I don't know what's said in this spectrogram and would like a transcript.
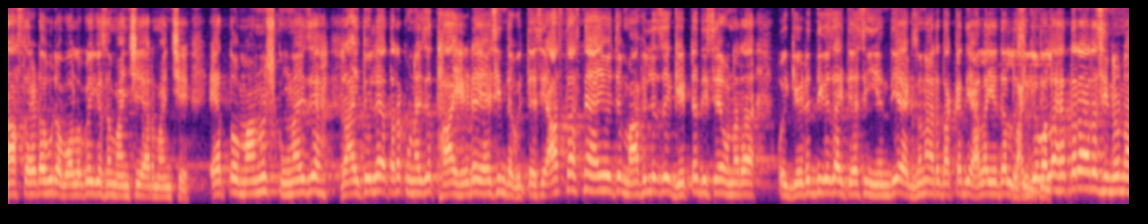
রাস্তা এটা হুরা বলক হয়ে গেছে। মানছে আর মানছে। এত মানুষ কোনায় যে রায় তৈলে তারা কোনায় যে থাই হেডে এই চিন্তা করতে আসি আস্তে আস্তে আই ওই যে মাহফিলে যে গেটটা দিছে ওনারা ওই গেটের দিকে যাইতে আসি ইয়েন দিয়ে একজন আর ধাক্কা দিয়ে হালাই দাল ভাগ্যবালা হেতারা আর চিনো না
